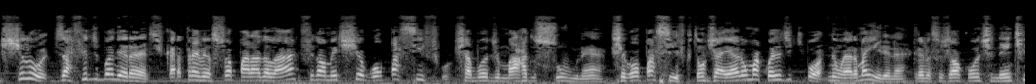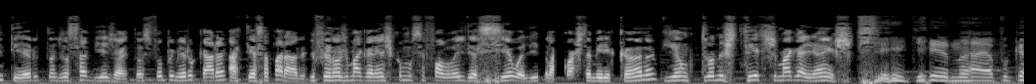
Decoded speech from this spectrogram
estilo desafio de bandeirantes. O cara atravessou a parada lá e finalmente chegou ao Pacífico. Chamou de Mar do Sul, né? Chegou ao Pacífico. Então já era uma coisa de que, pô, não era uma ilha, né? Atravessou já o continente inteiro, então ele já sabia já. Então esse foi o primeiro cara a ter essa parada. E o Fernando de Magalhães, como você falou, ele desceu ali pela costa americana e entrou no Estreito de Magalhães. que na época,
